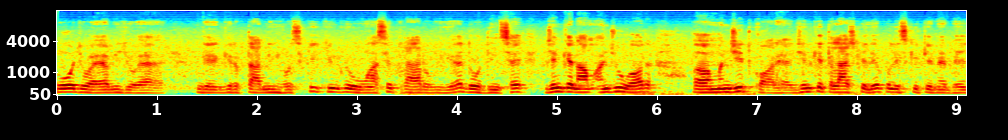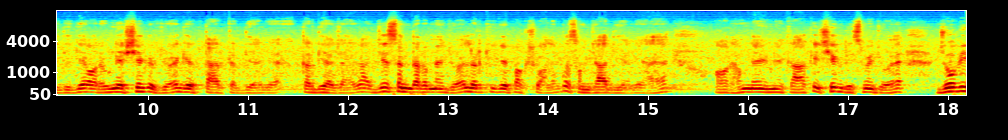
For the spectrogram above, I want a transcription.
वो जो है, अभी जो है गिरफ़्तार नहीं हो सकी क्योंकि वो वहाँ से फरार हुई है दो दिन से, जिनके नाम अंजू और मंजीत कौर है, जिनकी तलाश के लिए पुलिस की टीमें भेज दी गई और उन्हें शीघ्र जो है गिरफ़्तार कर दिया गया, कर दिया जाएगा। जिस संदर्भ में जो है लड़की के पक्ष वालों को समझा दिया गया है और हमने इन्हें कहा कि शीघ्र इसमें जो है, जो भी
